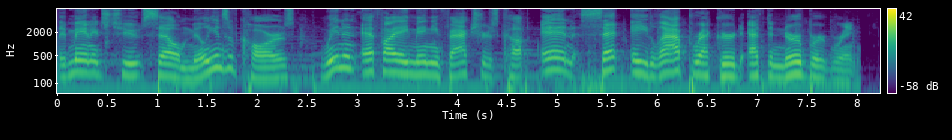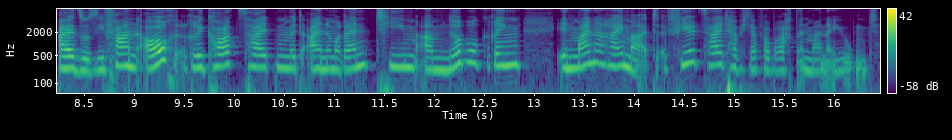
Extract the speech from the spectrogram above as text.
They've managed to sell millions of cars, win an FIA Manufacturers Cup, and set a lap record at the Nürburgring. Also, sie fahren auch Rekordzeiten mit einem Rennteam am Nürburgring in meiner Heimat. Viel Zeit habe ich da verbracht in meiner Jugend.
